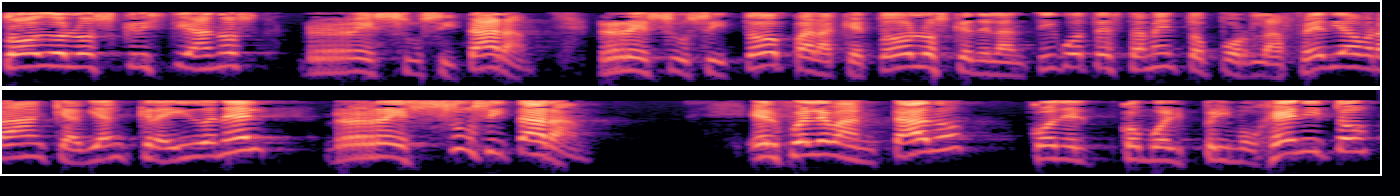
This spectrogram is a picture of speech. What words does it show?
todos los cristianos resucitaran. Resucitó para que todos los que en el Antiguo Testamento, por la fe de Abraham, que habían creído en él, resucitaran. Él fue levantado como el primogénito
